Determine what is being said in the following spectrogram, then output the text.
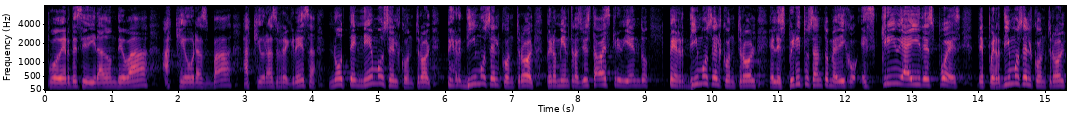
poder decidir a dónde va, a qué horas va, a qué horas regresa. No tenemos el control, perdimos el control. Pero mientras yo estaba escribiendo, perdimos el control. El Espíritu Santo me dijo, escribe ahí después de perdimos el control,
